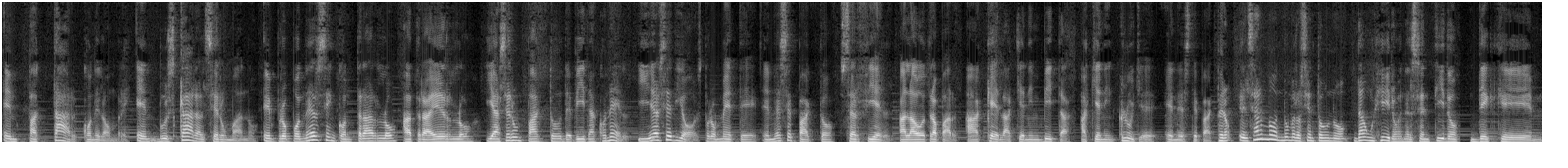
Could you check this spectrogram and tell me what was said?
en pactar con el hombre, en buscar al ser humano, en proponerse encontrarlo, atraerlo, y hacer un pacto de vida con Él. Y ese Dios promete en ese pacto ser fiel a la otra parte, a aquel a quien invita, a quien incluye en este pacto. Pero el Salmo número 101 da un giro en el sentido de que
